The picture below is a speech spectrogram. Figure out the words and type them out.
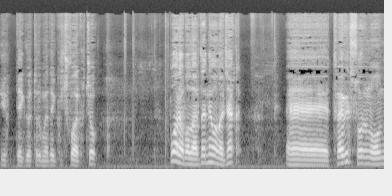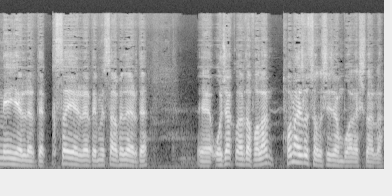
Yükte götürmede güç farkı çok. Bu arabalarda ne olacak? Ee, trafik sorunu olmayan yerlerde, kısa yerlerde, mesafelerde, e, ocaklarda falan tonajlı çalışacağım bu araçlarla.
